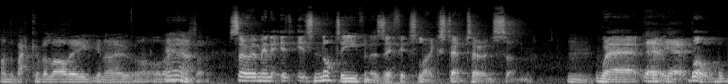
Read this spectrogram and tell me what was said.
on the back of a lorry. You know all that kind of stuff. So I mean, it, it's not even as if it's like Steptoe and Son, Hmm. where Yeah, uh, yeah. well,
